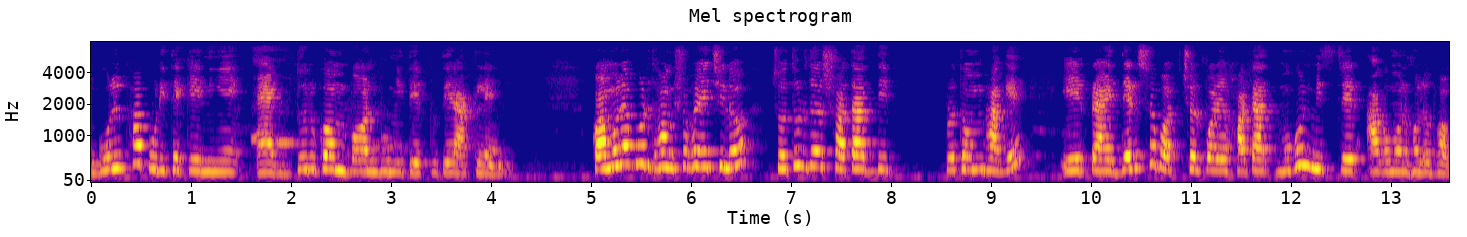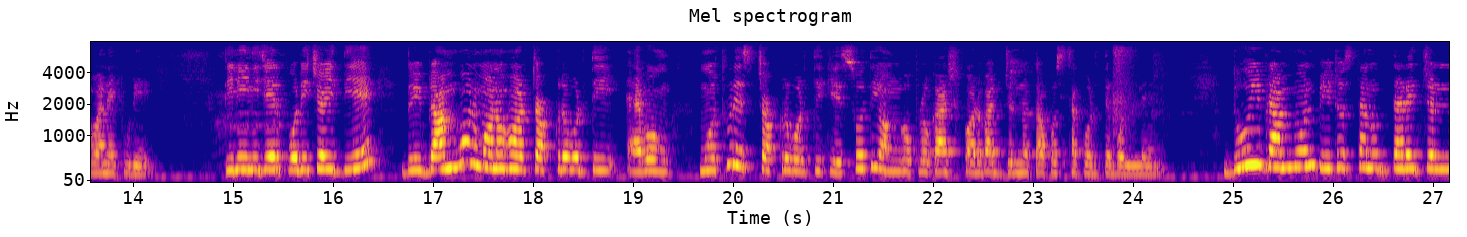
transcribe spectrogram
গুলফাপুরী থেকে নিয়ে এক দুর্গম বনভূমিতে পুঁতে রাখলেন। কমলাপুর ধ্বংস হয়েছিল চতুর্দশ শতাব্দীর প্রথম ভাগে। এর প্রায় দেড়শো বছর পরে হঠাৎ মোহন মিশ্রের আগমন হলো ভবানীপুরে। তিনি নিজের পরিচয় দিয়ে দুই ব্রাহ্মণ মনোহর চক্রবর্তী এবং মথুরেশ চক্রবর্তীকে সতী অঙ্গ প্রকাশ করবার জন্য তপস্যা করতে বললেন। দুই ব্রাহ্মণ পীঠস্থান উদ্ধারের জন্য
